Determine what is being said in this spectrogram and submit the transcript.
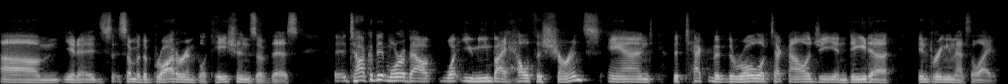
um, you know some of the broader implications of this. Uh, talk a bit more about what you mean by health assurance and the tech the, the role of technology and data in bringing that to life.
